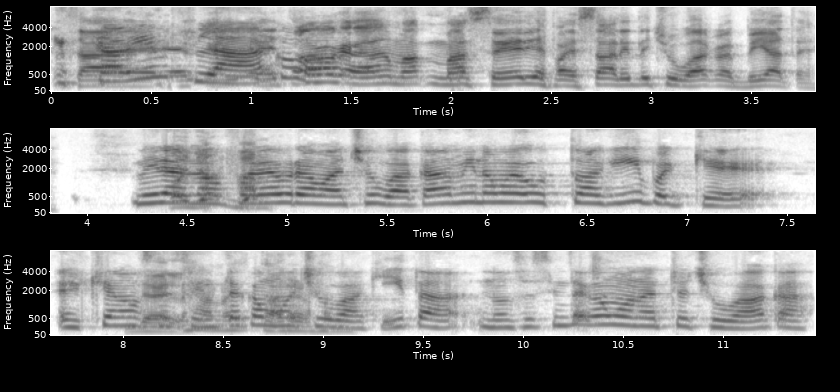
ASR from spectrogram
sea, Está bien el- el- el- flaco. que hagan más, más serias para salir de Chewbacca, olvídate. Mira, Pues yo- no fuera de broma, Chubaca a mí no me gustó aquí porque es que no De se verdad, siente no como Chubaquita, no se siente como nuestro Chubaca.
